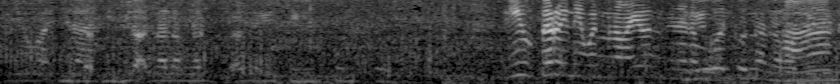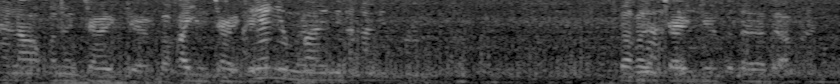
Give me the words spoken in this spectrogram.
Kaliwa dyan. Bigla na lang nag, ano yung cellphone ko. Pero iniwan mo na ngayon. Iniwan ko na lang, Ah. bili na lang ako ng charger. Baka yung charger Ayan yung bahay nila kalipro. Baka yung charger ko talaga ang ano.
